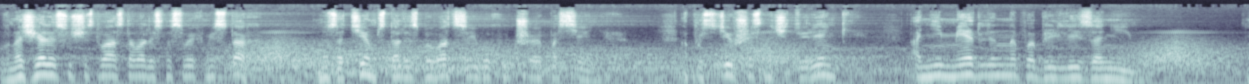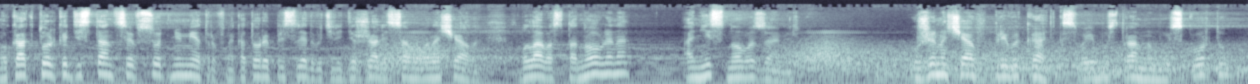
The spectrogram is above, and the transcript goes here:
Вначале существа оставались на своих местах, но затем стали сбываться его худшие опасения. Опустившись на четвереньки, они медленно побрели за ним. Но как только дистанция в сотню метров, на которой преследователи держались с самого начала, была восстановлена, они снова замерли. Уже начав привыкать к своему странному эскорту,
